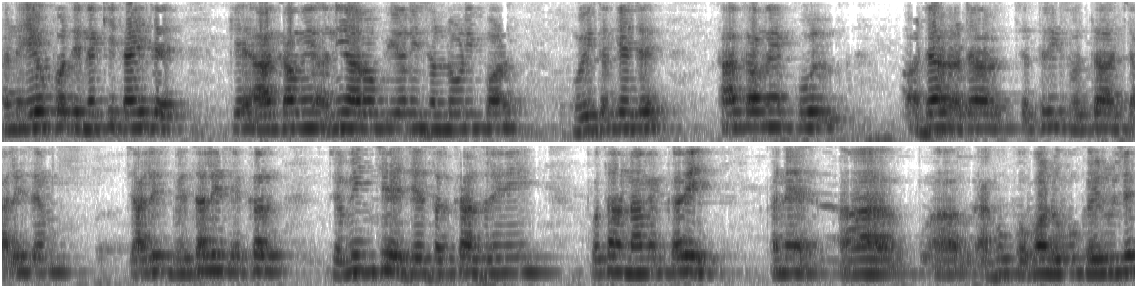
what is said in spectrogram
અને એ ઉપરથી નક્કી થાય છે કે આ કામે અન્ય આરોપીઓની સંડોવણી પણ હોઈ શકે છે. આ કામે કુલ અઢાર અઢાર છત્રીસ વત્તા ચાલીસ એમ, ચાલીસ બેતાલીસ એકર જમીન છે જે સરકારશ્રીની પોતાના નામે કરી અને આ આખું કૌભાંડ ઊભું કર્યું છે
